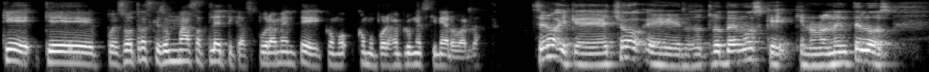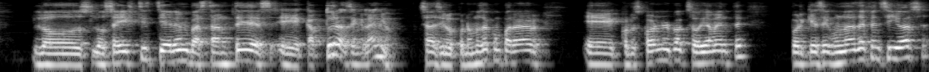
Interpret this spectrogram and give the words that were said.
que, que pues otras que son más atléticas, puramente como, como por ejemplo un esquinero, ¿verdad? Sí, no, y que de hecho eh, nosotros vemos que, que normalmente los, los, los, safeties tienen bastantes eh, capturas en el año. O sea, si lo ponemos a comparar eh, con los cornerbacks, obviamente, porque según las defensivas,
